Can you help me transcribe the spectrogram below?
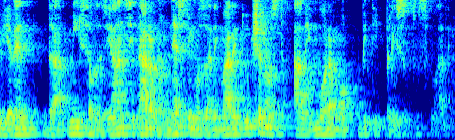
uvjeren da mi Salezijanci naravno ne smijemo zanimariti učenost, ali moramo biti prisutni s mladima.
